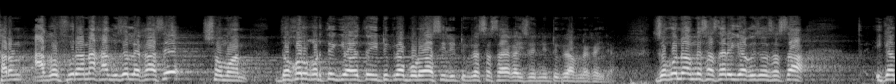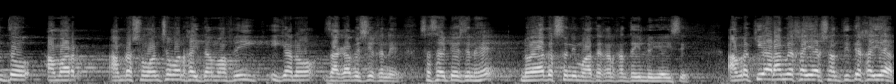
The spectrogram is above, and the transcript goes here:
কারণ আগর ফুরানা কাগজে লেখা আছে, সমান। দখল করতে গিয়ে হয়তো ইটুকরা টুকরা বড় আছিল ইটুকরা চাষা খাইছে খাইছেন এই টুকরা আপনার খাইরা যখন আপনি চাষারে গিয়া কইছেন চাষা ইখান তো আমার আমরা সমান সমান খাইতাম আপনি ইখানো জায়গা বেশি এখানে। চাষা এটা হয়েছেন হে নয়া দর্শনী মাত এখান খান থেকে লই আইছে আমরা কি আরামে খাইয়ার, শান্তিতে খাইয়ার?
